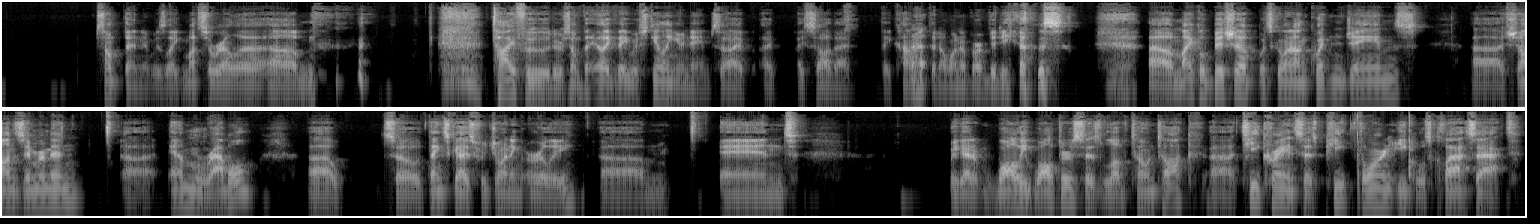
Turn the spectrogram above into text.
something. It was like mozzarella um, Thai food or something. Like they were stealing your name. So I I, I saw that they commented on one of our videos. Uh, Michael Bishop, what's going on? Quentin James, uh, Sean Zimmerman, uh, M. Rabble. Uh, so thanks, guys, for joining early. Um, and we got Wally Walters says, Love Tone Talk. Uh, T. Crane says, Pete Thorne equals class act.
